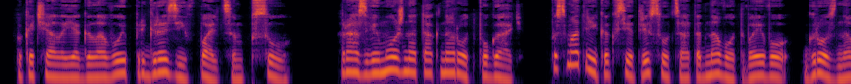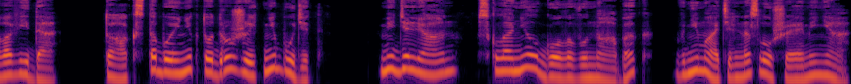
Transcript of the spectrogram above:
— покачала я головой, пригрозив пальцем псу. «Разве можно так народ пугать? Посмотри, как все трясутся от одного твоего грозного вида. Так с тобой никто дружить не будет». Меделян склонил голову на бок, внимательно слушая меня,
